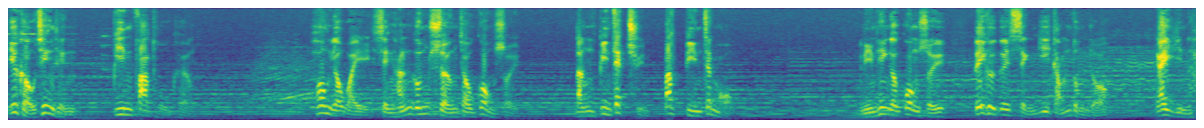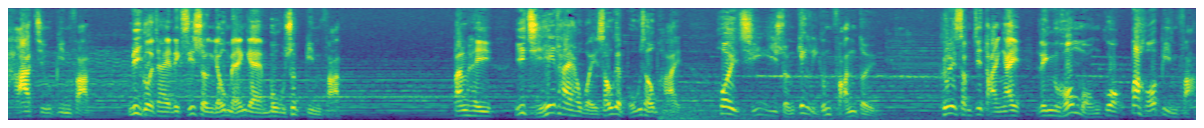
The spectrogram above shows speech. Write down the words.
要求清廷變法圖強。康有為誠懇咁上奏光緒：能變則全，不變則亡。年輕嘅光緒俾佢嘅誠意感動咗，毅然下詔變法。呢、這個就係歷史上有名嘅戊戌變法。但係以慈禧太后為首嘅保守派開始異常激烈咁反對，佢哋甚至大嗌：寧可亡國，不可變法。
